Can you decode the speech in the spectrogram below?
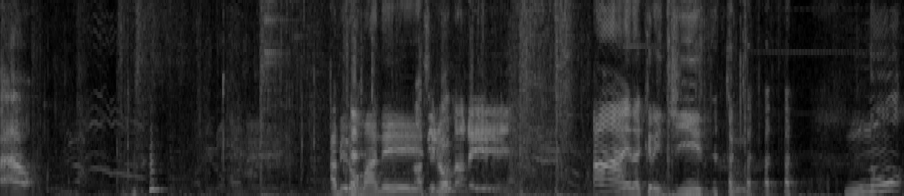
Au. Abiromane. Abiromane. Ai, não acredito. não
